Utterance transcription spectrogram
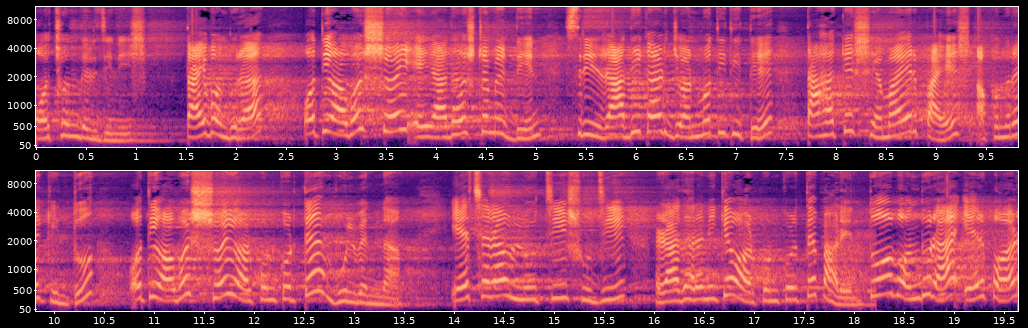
পছন্দের জিনিস। তাই বন্ধুরা, অতি অবশ্যই এই রাধাষ্টমীর দিন শ্রী রাধিকার জন্মতিথিতে তাহাকে সেমাইয়ের পায়েস আপনারা কিন্তু অতি অবশ্যই অর্পণ করতে ভুলবেন না। এছাড়াও লুচি, সুজি রাধারানীকে অর্পণ করতে পারেন। তো বন্ধুরা, এরপর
